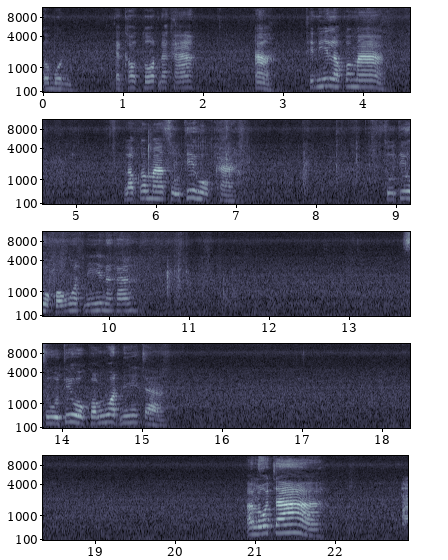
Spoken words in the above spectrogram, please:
ตัวบนจะเข้าโต๊ดนะคะ อะทีนี้เราก็มา เราก็มาสูตรที่หกค่ะ สูตรที่หกของงวดนี้นะคะ สูตรที่หกของงวดนี้จ้ะอโลจ้าปลา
